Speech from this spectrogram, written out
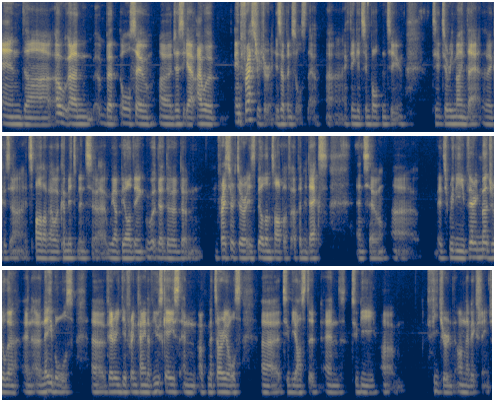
And uh, oh, um, but also, uh, Jessica, our infrastructure is open source though. Uh, I think it's important to to, to remind that because uh, it's part of our commitment. Uh, we are building the, the, the infrastructure is built on top of Open edX. And so uh, it's really very modular and enables a very different kind of use case and of materials uh, to be hosted and to be um, featured on LabXchange.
